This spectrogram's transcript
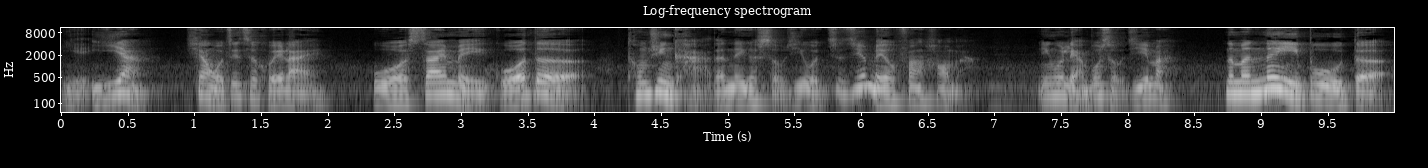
也一样，像我这次回来，我塞美国的通讯卡的那个手机，我直接没有放号码，因为两部手机嘛。那么内部的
